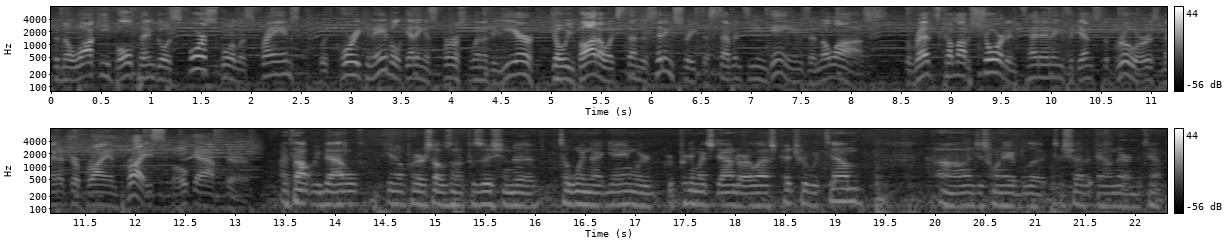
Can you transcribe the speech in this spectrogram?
The Milwaukee bullpen goes four scoreless frames, with Corey Knebel getting his first win of the year. Joey Votto extends his hitting streak to 17 games in the loss. The Reds come up short in 10 innings against the Brewers. Manager Bryan Price spoke after. I thought we battled, you know, put ourselves in a position to, to win that game. We're, we're pretty much down to our last pitcher with Tim. Uh, just weren't able to, to shut it down there in the tenth.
